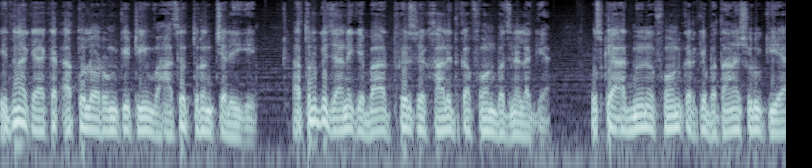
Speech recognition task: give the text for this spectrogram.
इतना कहकर अतुल और उनकी टीम वहाँ से तुरंत चली गई। अतुल के जाने के बाद फिर से खालिद का फ़ोन बजने लग गया। उसके आदमियों ने फ़ोन करके बताना शुरू किया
